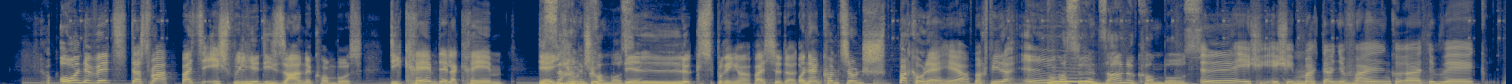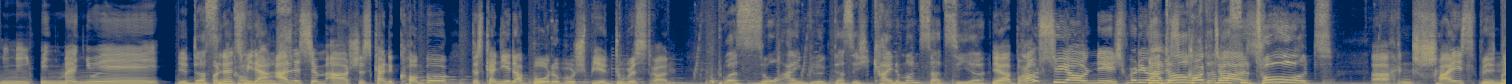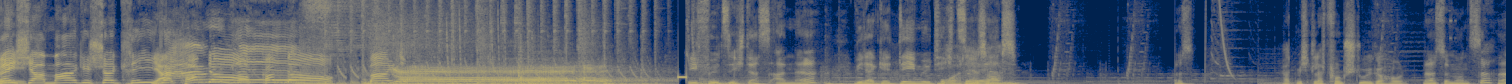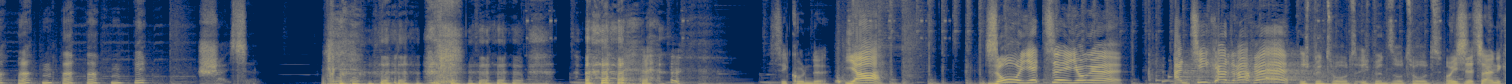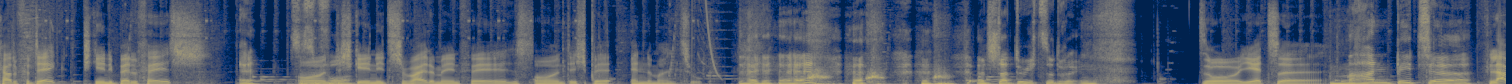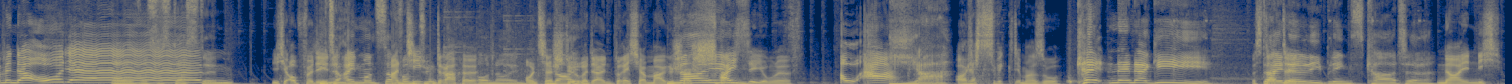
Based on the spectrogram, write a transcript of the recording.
Ohne Witz, das war, weißt du, ich spiele hier die Sahne-Kombos. Die Creme de la Creme. Der. YouTube-Deluxe-Bringer, weißt du das? Und dann kommt so ein Spacko daher, macht wieder, äh, Wo machst du denn Sahne-Kombos? äh, ich, ich mach deine Fallenkarte weg. Ich bin Manuel. Ja, das Und dann ist wieder alles im Arsch. Das ist keine Combo, das kann jeder Bonobo spielen. Du bist dran. Du hast so ein Glück, dass ich keine Monster ziehe. Ja, brauchst du ja auch nicht, weil du ja alles doch, dann konterst. bist du tot! Ach, ein Scheiß bin ich. Brecher, magischer Krieger! Ja, komm doch, komm doch. Mann. Wie fühlt sich das an, ne? Wieder gedemütigt Oh, zu der werden. saß. Was? Hat mich glatt vom Stuhl gehauen. Na, ist ein Monster? Hä? Hä? Hm? Hä? Hm? Scheiße. Sekunde. Ja! So, jetzt, äh, Junge! Antiker Drache! Ich bin tot. Ich bin so tot. Und ich setze eine Karte verdeckt. Ich gehe in die Battleface. Hä? Und ich gehe in die zweite Mainphase. Und ich beende meinen Zug. Anstatt durchzudrücken. So, jetzt. Äh, Mann, bitte! flammender Odem! Oh, was ist das denn? Ich opfer den antiken Drache. Oh nein. Und zerstöre Nein. deinen Brecher magischer Nein. Scheiße, Junge. Au, ah! Ja! Oh, das zwickt immer so. Kettenenergie! Was ist das Deine denn? Lieblingskarte. Nein, nicht.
